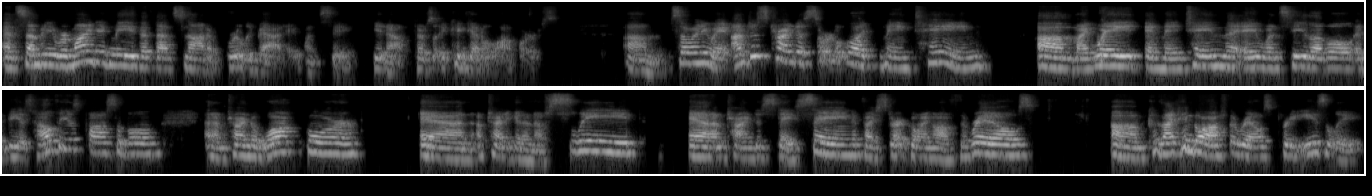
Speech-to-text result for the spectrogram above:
And somebody reminded me that that's not a really bad A1C. You know, there's it can get a lot worse. Um, so anyway, I'm just trying to sort of like maintain um, my weight and maintain the A1C level and be as healthy as possible. And I'm trying to walk more and I'm trying to get enough sleep and I'm trying to stay sane if I start going off the rails because um, I can go off the rails pretty easily.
